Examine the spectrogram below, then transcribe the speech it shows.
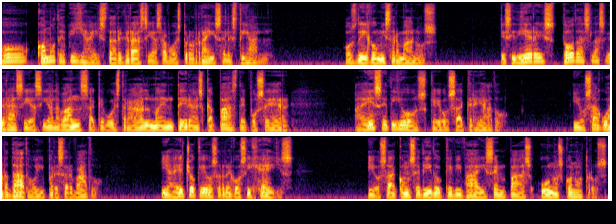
Oh, cómo debíais dar gracias a vuestro Rey Celestial. Os digo, mis hermanos, que si diereis todas las gracias y alabanza que vuestra alma entera es capaz de poseer a ese Dios que os ha creado, y os ha guardado y preservado, y ha hecho que os regocijéis, y os ha concedido que viváis en paz unos con otros,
